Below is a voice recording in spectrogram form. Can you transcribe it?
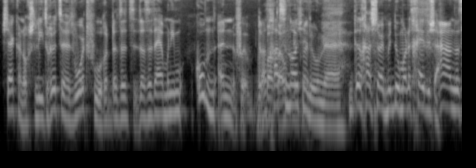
Sterker nog, ze liet Rutte het woord voeren dat het, dat het helemaal niet kon. En dat gaat ze nooit meer doen. Eh. Dat gaat ze nooit meer doen. Maar dat geeft dus aan dat,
